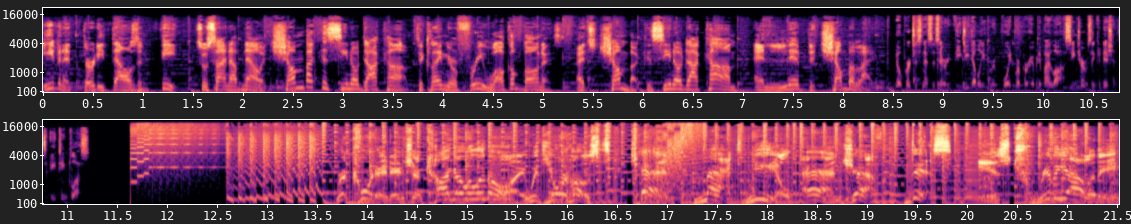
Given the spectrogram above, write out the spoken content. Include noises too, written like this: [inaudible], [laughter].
even at 30,000 feet. So sign up now at chumbacasino.com to claim your free welcome bonus. That's chumbacasino.com and live the Chumba life. No purchase necessary. VGW Group. Void were prohibited by law. See terms and conditions. 18 plus. Recorded in Chicago, Illinois, with your hosts, Ken, Matt, Neal, and Jeff. This is Triviality.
